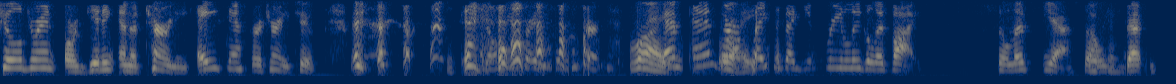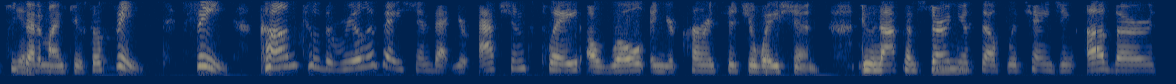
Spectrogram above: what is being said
children, or getting an attorney. A stands for attorney too. Don't be crazy for attorney. right. And and there Right. are places that give free legal advice. So let's yeah. So Okay. that keep Yeah. that in mind too. So C, C, come to the realization that your actions played a role in your current situation. Do not concern Mhm. yourself with changing others.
